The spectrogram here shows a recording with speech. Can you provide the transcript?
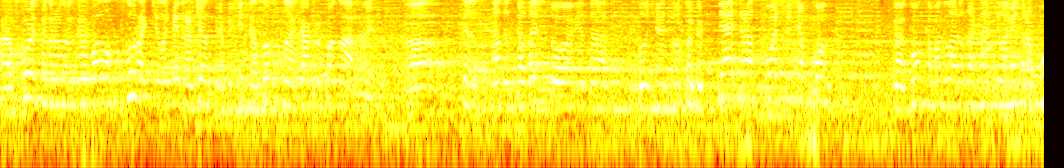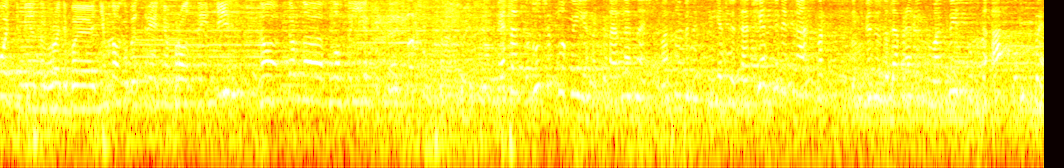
а скорость, которую он развивал, 40 км в час приблизительно, собственно, как и фонарный. Ска- Надо сказать, что это получается во сколько? В пять раз больше, чем конка. Э, Конка могла разогнать километров 8, и это вроде бы немного быстрее, чем просто идти, но все равно плохо ехать. Это лучше плохо ехать, это однозначно. В особенности, если это общественный транспорт, и тебе нужно добраться по Москве из пункта А в пункт Б.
